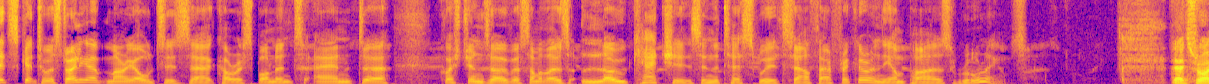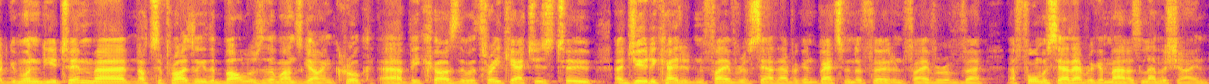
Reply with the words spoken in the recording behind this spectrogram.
let's get to Australia. Murray Olds is uh, correspondent and uh, questions over some of those low catches in the test with South Africa and the umpires' rulings. That's right. Good morning to you, Tim. Uh, not surprisingly, the bowlers are the ones going crook uh, because there were three catches, two adjudicated in favour of South African batsmen, a third in favour of uh, a former South African, Marnus Labuschagne.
